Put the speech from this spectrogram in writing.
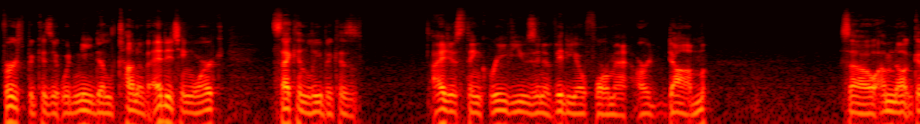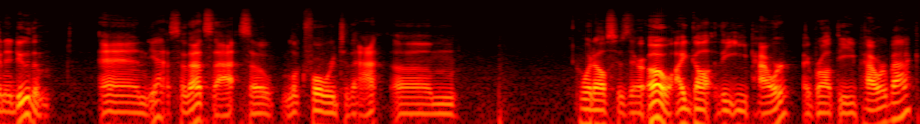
First, because it would need a ton of editing work. Secondly, because I just think reviews in a video format are dumb. So I'm not going to do them. And yeah, so that's that. So look forward to that. Um, what else is there? Oh, I got the e-power. I brought the e-power back.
